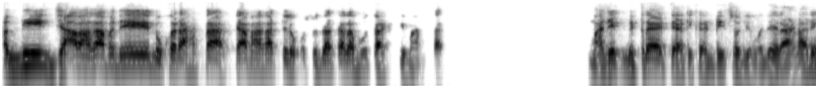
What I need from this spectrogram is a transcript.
अगदी ज्या भागामध्ये लोक राहतात त्या भागातले लोक सुद्धा त्याला भूताटकी मानतात. माझे एक मित्र आहेत त्या ठिकाणी डिचोलीमध्ये राहणारे.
